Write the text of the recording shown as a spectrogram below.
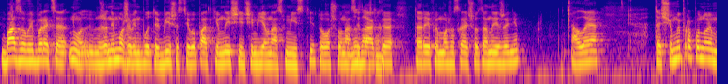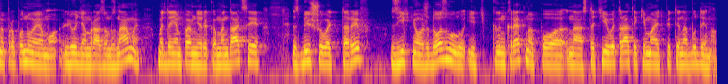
базовий береться, ну, вже не може він бути в більшості випадків нижчий, чим є в нас в місті, тому що у нас і так е, тарифи, можна сказати, що занижені. Але те, що ми пропонуємо, ми пропонуємо людям разом з нами, ми даємо певні рекомендації збільшувати тариф з їхнього ж дозволу і конкретно по, на статті витрат, які мають піти на будинок.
